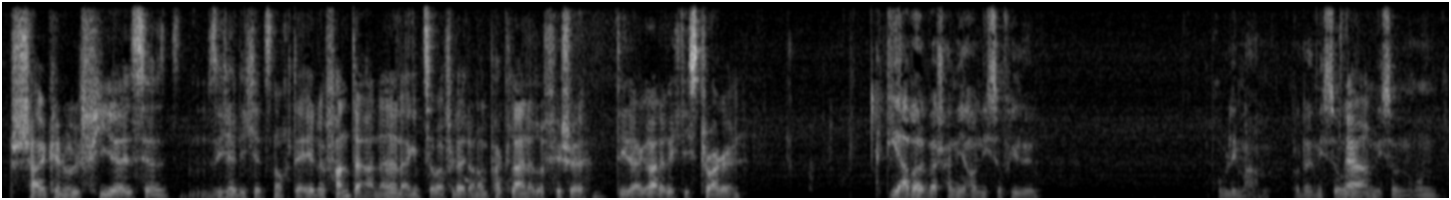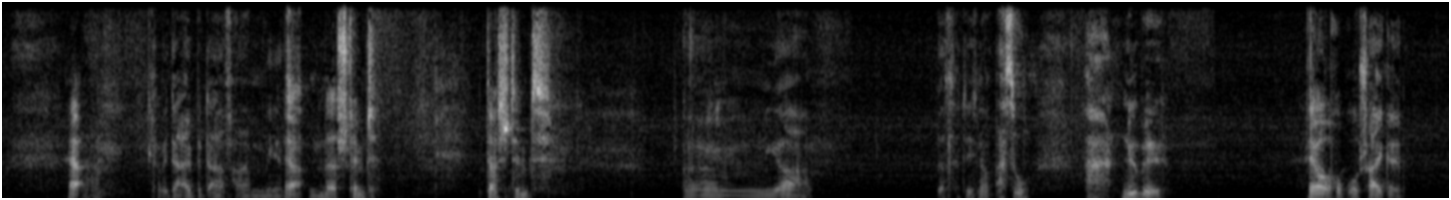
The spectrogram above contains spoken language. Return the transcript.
Schalke 04 ist ja sicherlich jetzt noch der Elefant da, ne? Da gibt's aber vielleicht auch noch ein paar kleinere Fische, die da gerade richtig strugglen. Die aber wahrscheinlich auch nicht so viele Probleme haben. Oder nicht so, Ja. nicht so einen hohen Ja, Kapitalbedarf haben wie jetzt. ja, das stimmt. Das stimmt. Ähm, ja. Was hatte ich noch? Ach so. Ah, Nübel. Ja, Apropos Schalke.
